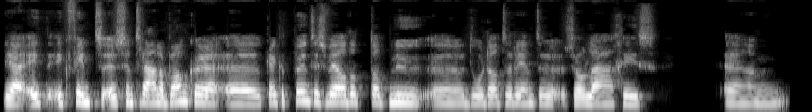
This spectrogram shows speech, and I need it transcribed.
ja, ik, ik vind uh, centrale banken. Uh, kijk, het punt is wel dat, dat nu, uh, doordat de rente zo laag is, um,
